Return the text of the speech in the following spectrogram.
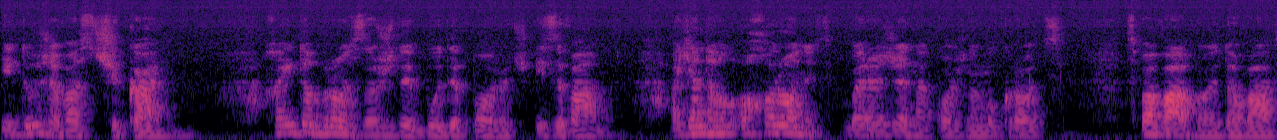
і дуже вас чекаємо. Хай добро завжди буде поруч із вами, а янгол-охоронець береже на кожному кроці. З повагою до вас,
